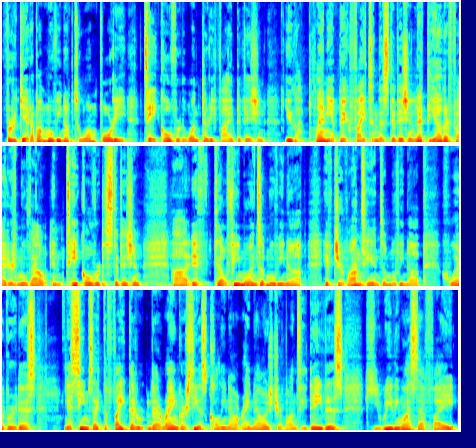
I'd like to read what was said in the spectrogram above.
forget about moving up to 140. Take over the 135 division. You got plenty of big fights in this division. Let the other fighters move out and take over this division. Uh, if Teofimo ends up moving up, if Gervonta ends up moving up, whoever it is, it seems like the fight that, that Ryan Garcia is calling out right now is Gervonta Davis. He really wants that fight.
